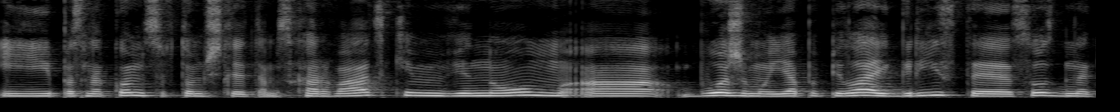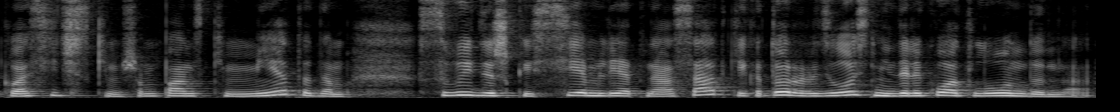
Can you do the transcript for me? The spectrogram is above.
и познакомиться в том числе там с хорватским вином. А, боже мой, я попила игристое, созданное классическим шампанским методом с выдержкой 7 лет на осадке, которое родилось недалеко от Лондона.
